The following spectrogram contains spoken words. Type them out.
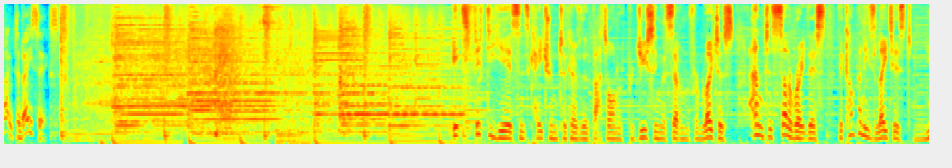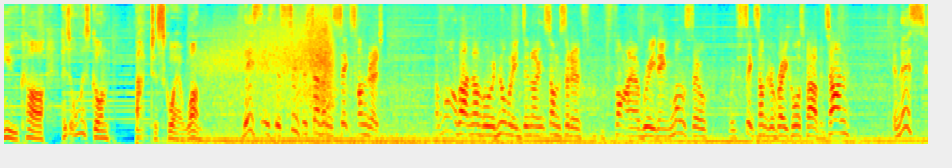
Back to basics. It's 50 years since Caterham took over the baton of producing the 7 from Lotus, and to celebrate this, the company's latest new car has almost gone back to square one. This is the Super 7 600. And while that number would normally denote some sort of fire-breathing monster with 600 brake horsepower per tonne, in this,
